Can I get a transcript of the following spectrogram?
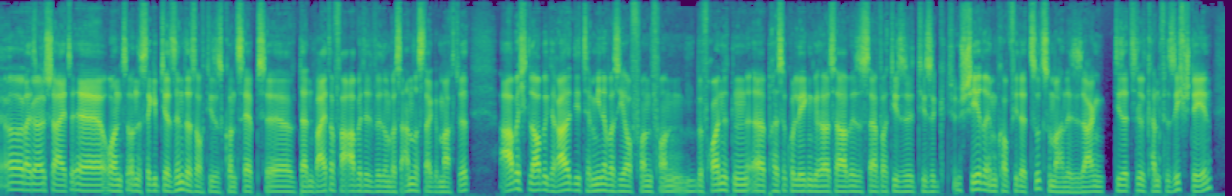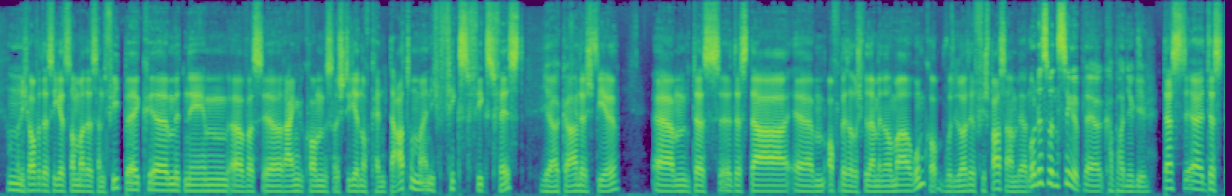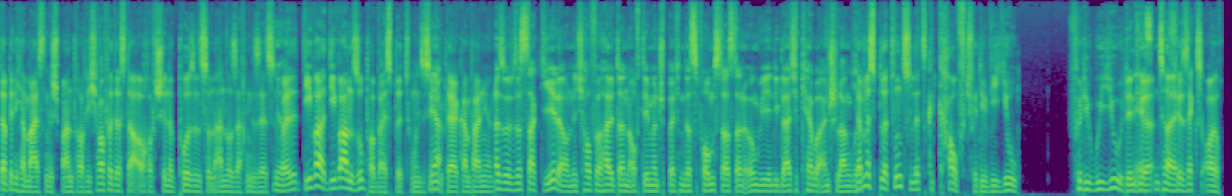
Oh weiß Gott. Bescheid. Äh, und, und es ergibt ja Sinn, dass auch dieses Konzept äh, dann weiterverarbeitet wird und was anderes da gemacht wird. Aber ich glaube, gerade die Termine, was ich auch von, von befreundeten äh, Pressekollegen gehört habe, ist es einfach diese, diese Schere im Kopf wieder zuzumachen, dass sie sagen, dieser Titel kann für sich stehen. Hm. Und ich hoffe, dass sie jetzt nochmal das an Feedback äh, mitnehmen, äh, was äh, reingekommen ist. Da steht ja noch kein Datum, meine ich, fix, fix fest. Ja, gar für das nicht. Spiel. Ähm, dass, äh, dass da ähm, auch bessere Spiele am Ende nochmal rumkommen, wo die Leute viel Spaß haben werden. Und es wird eine Singleplayer-Kampagne geben. Das, äh, das, da bin ich am meisten gespannt drauf. Ich hoffe, dass da auch auf schöne Puzzles und andere Sachen gesetzt wird. Ja. Weil die, war, die waren super bei Splatoon, die Singleplayer-Kampagnen. Also das sagt jeder und ich hoffe halt dann auch dementsprechend, dass Foamstars dann irgendwie in die gleiche Kerbe einschlagen ich wird. habe mir Splatoon zuletzt gekauft für die Wii U. Für die Wii U, den Für, ersten Teil. für 6 Euro.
